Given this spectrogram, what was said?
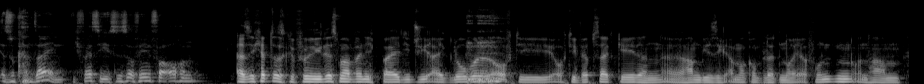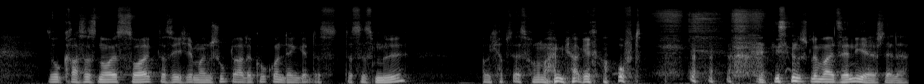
Also kann sein. Ich weiß nicht, es ist auf jeden Fall auch ein. Also ich habe das Gefühl, jedes Mal, wenn ich bei DJI Global auf die, auf die Website gehe, dann äh, haben die sich einmal komplett neu erfunden und haben so krasses neues Zeug, dass ich in meine Schublade gucke und denke, das, das ist Müll. Aber ich habe es erst vor einem Jahr gekauft. die sind schlimmer als Handyhersteller.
